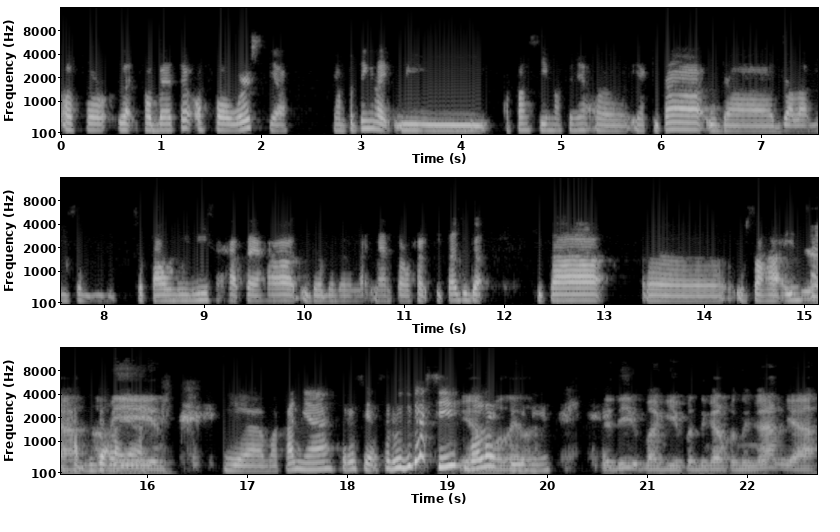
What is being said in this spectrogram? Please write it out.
or for like for better or for worse ya. Yang penting like we apa sih maksudnya eh, ya kita udah jalani se- setahun ini sehat-sehat, udah beneran like mental health kita juga kita eh, usahain Ya, sehat juga lah ya. Iya, makanya terus ya seru juga sih, Ya, boleh boleh sih lah. ini. Jadi bagi pendengar-pendengar ya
